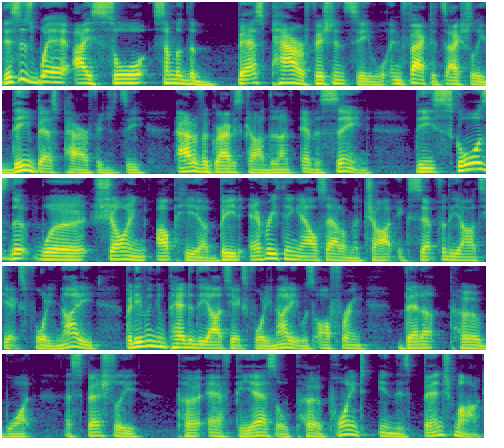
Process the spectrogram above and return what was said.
this is where I saw some of the best power efficiency. Well, in fact, it's actually the best power efficiency out of a graphics card that I've ever seen. The scores that were showing up here beat everything else out on the chart except for the RTX 4090, but even compared to the RTX 4090, it was offering better per watt, especially per FPS or per point in this benchmark.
